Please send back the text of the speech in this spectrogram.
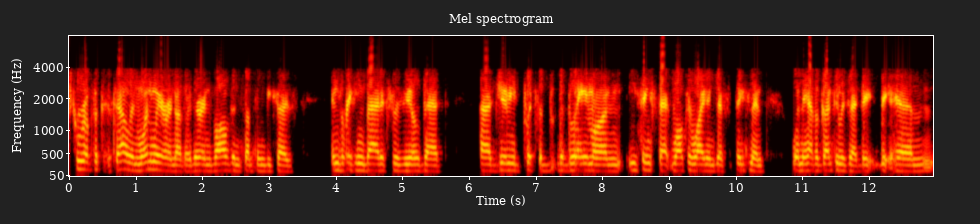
screw up the cartel in one way or another. They're involved in something because in Breaking Bad, it's revealed that uh, Jimmy puts the, the blame on. He thinks that Walter White and Jesse Pinkman, when they have a gun to his head, they, they, um,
